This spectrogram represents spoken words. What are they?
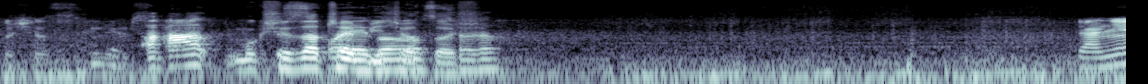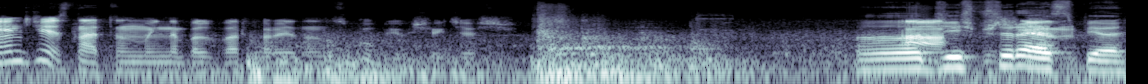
Co się z nim stało? Aha, Mógł się zaczepić swojego o coś. strzela. Ja nie wiem gdzie jest nawet ten mój Nebelwerfer jeden, zgubił się gdzieś. A, A, gdzieś już przy wiem. respie.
